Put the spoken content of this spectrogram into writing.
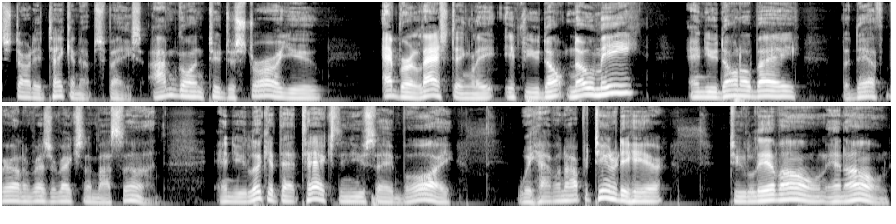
started taking up space. I'm going to destroy you everlastingly if you don't know me and you don't obey the death, burial, and resurrection of my son. And you look at that text and you say, Boy, we have an opportunity here to live on and on.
